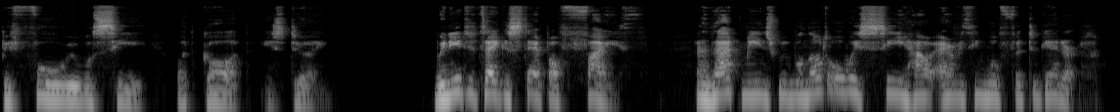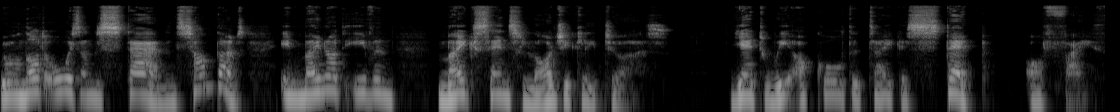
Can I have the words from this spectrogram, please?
before we will see what God is doing. We need to take a step of faith. And that means we will not always see how everything will fit together. We will not always understand. And sometimes it may not even make sense logically to us. Yet we are called to take a step of faith,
